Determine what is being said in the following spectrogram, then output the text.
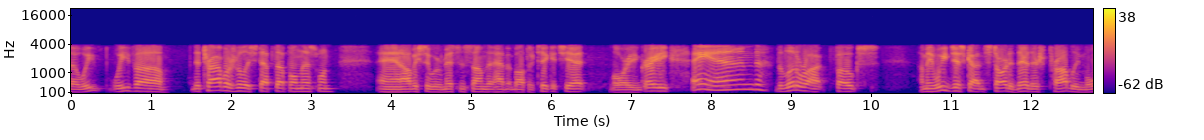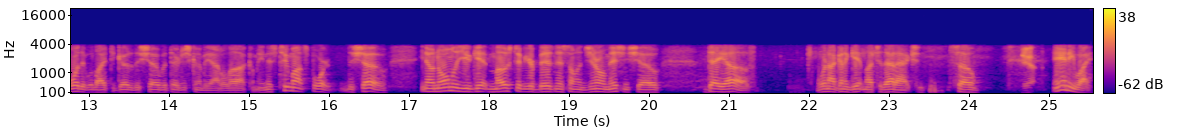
So we've we've uh the travelers really stepped up on this one. And obviously we were missing some that haven't bought their tickets yet, Lori and Grady. And the Little Rock folks I mean, we just gotten started there. There's probably more that would like to go to the show, but they're just going to be out of luck. I mean, it's two months for the show. You know, normally you get most of your business on a general mission show day of. We're not going to get much of that action. So, yeah. Anyway,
